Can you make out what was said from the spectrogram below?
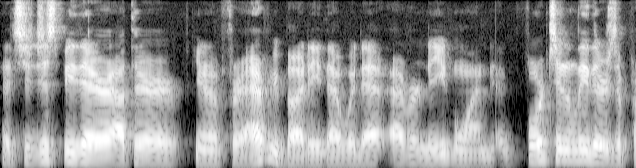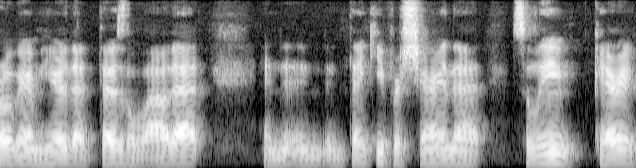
That should just be there out there, you know, for everybody that would ever need one. Fortunately, there's a program here that does allow that, and, and, and thank you for sharing that. Salim, Carrie,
